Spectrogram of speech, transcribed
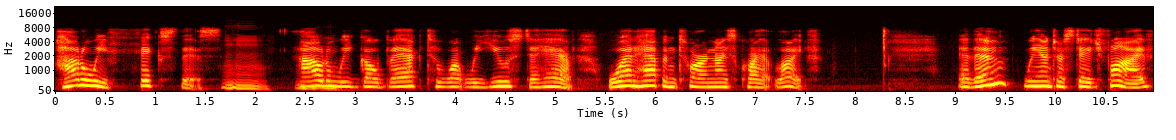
How do we fix this? Mm-hmm. How do mm-hmm. we go back to what we used to have? What happened to our nice, quiet life? And then we enter stage five.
